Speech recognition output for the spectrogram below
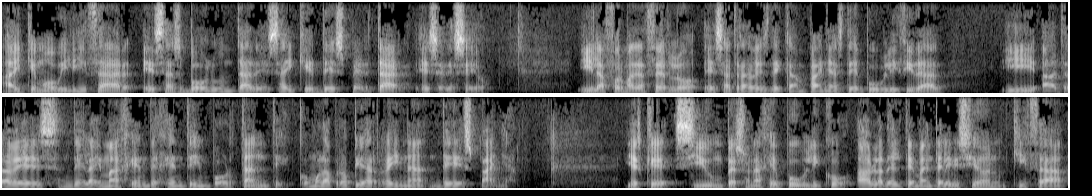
Hay que movilizar esas voluntades, hay que despertar ese deseo. Y la forma de hacerlo es a través de campañas de publicidad y a través de la imagen de gente importante, como la propia reina de España. Y es que si un personaje público habla del tema en televisión, quizá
